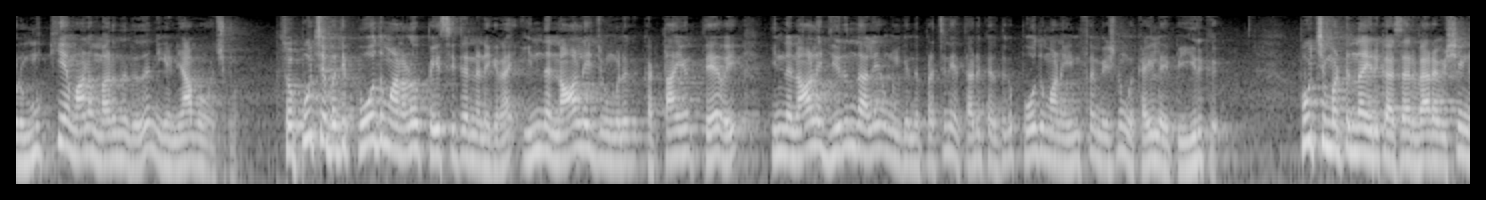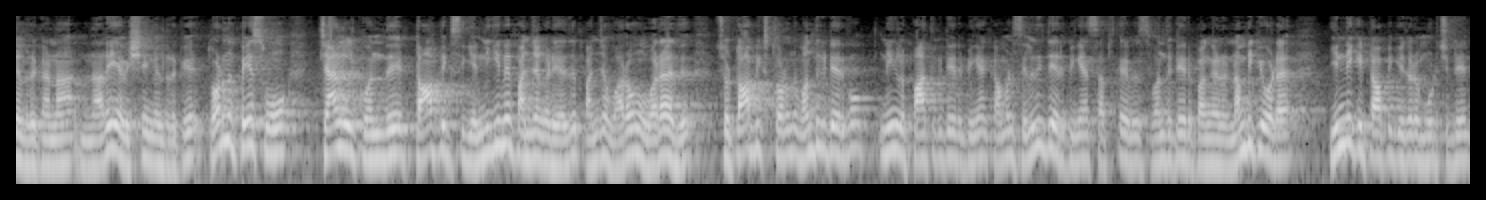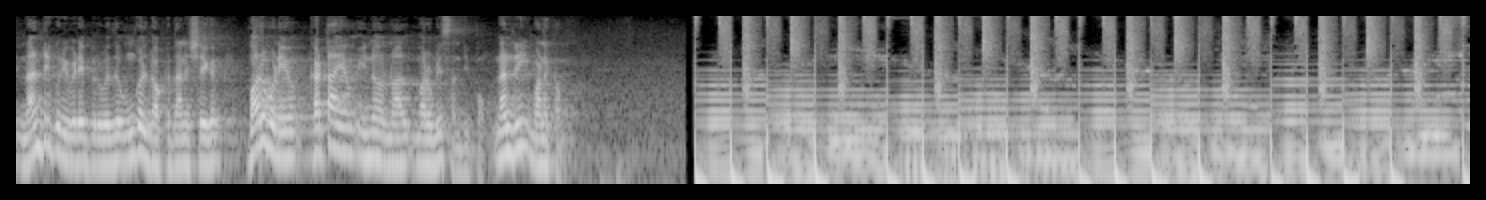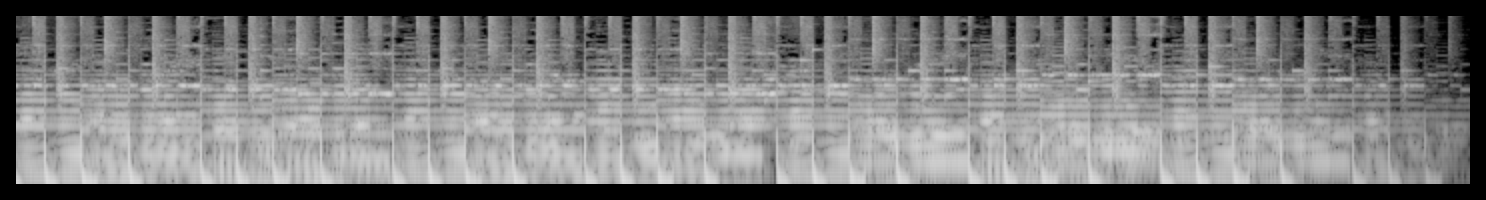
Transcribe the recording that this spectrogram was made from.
ஒரு முக்கியமான மருந்துன்றது நீங்கள் ஞாபகம் வச்சுக்கணும். ஸோ பூச்சியை பற்றி போதுமான அளவு பேசிட்டேன்னு நினைக்கிறேன். இந்த நாலேஜ் உங்களுக்கு கட்டாயம் தேவை. இந்த நாலேஜ் இருந்தாலே உங்களுக்கு இந்த பிரச்சனையை தடுக்கிறதுக்கு போதுமான இன்ஃபர்மேஷன் உங்கள் கையில் இப்போ இருக்குது பூச்சி மட்டும்தான் இருக்கா சார்? வேறு விஷயங்கள் இருக்கான்னா நிறைய விஷயங்கள் இருக்குது தொடர்ந்து பேசுவோம். சேனலுக்கு வந்து டாபிக்ஸுக்கு என்றைக்குமே பஞ்சம் கிடையாது. பஞ்சம் வரவும் வராது. ஸோ டாபிக்ஸ் தொடர்ந்து வந்துக்கிட்டே இருக்கும். நீங்களும் பார்த்துக்கிட்டே இருப்பீங்க. கமெண்ட்ஸ் எழுதிட்டே இருப்பீங்க. சப்ஸ்கிரைபர்ஸ் வந்துகிட்டே இருப்பாங்க. நம்பிக்கையோட இன்றைக்கி டாபிக் இதோட முடிச்சுட்டு நன்றி கூறி விடைபெறுவது உங்கள் டாக்டர் தனசேகர். மறுபடியும் கட்டாயம் இன்னொரு நாள் மறுபடியும் சந்திப்போம். நன்றி. வணக்கம்.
